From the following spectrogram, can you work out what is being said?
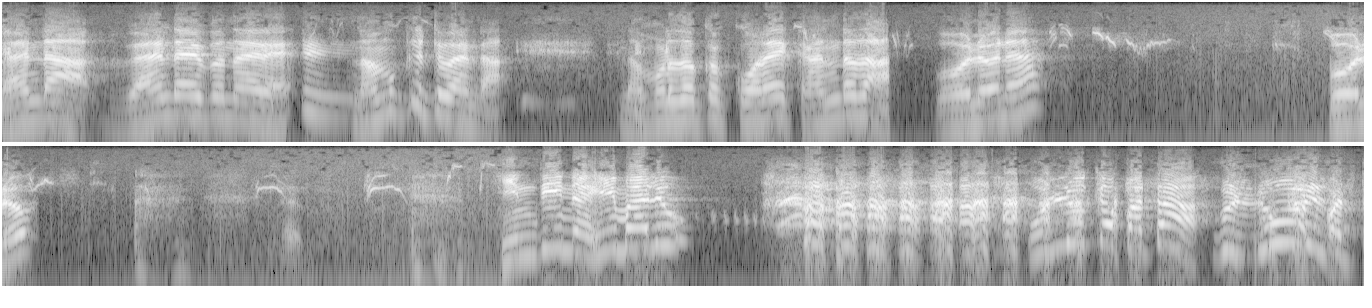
വേണ്ട വേണ്ട ഇപ്പൊ നേരെ. നമുക്കിട്ട് വേണ്ട. നമ്മളിതൊക്കെ കുറെ കണ്ടതാ. ബോലോന? ബോലോ? ഹിന്ദി നഹിമാലു പട്ട. പട്ട.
